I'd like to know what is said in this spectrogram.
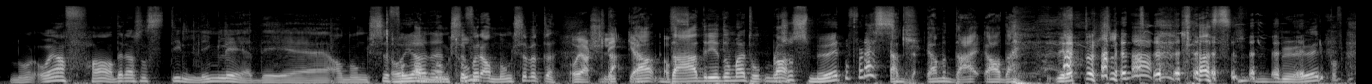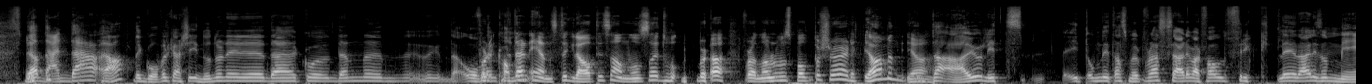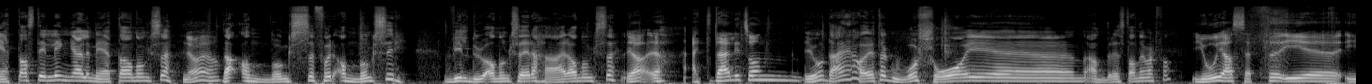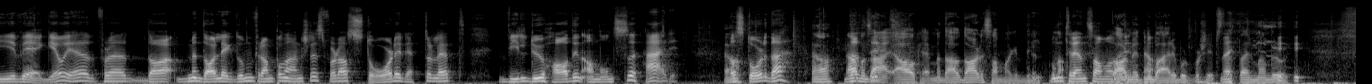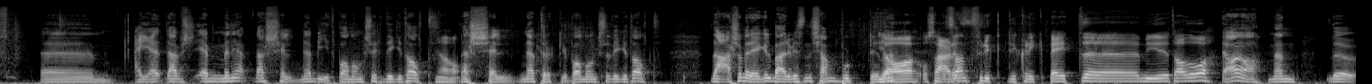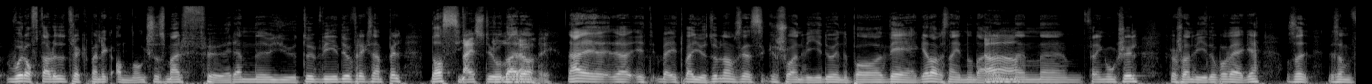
Å ja, fader. Det er sånn stilling ledig-annonse for oh, ja, annonse for annonse, vet du. Å ja, slik, Ja, ja. der driver de med Toten Det er Blad. så smør på flesk. Ja, ja, men der Ja, der Rett og slett. Det er smør på Ja, det, der, er, ja, det går vel kanskje innunder der, er, den eh, er Over den det er den eneste gratis annonsen i Totenbladet, for den har de spalt på sjøl. Ja, men Ja. det er jo litt Om det ikke er smør på flesk, så er det i hvert fall fryktelig Det er liksom metastilling, eller metaannonse. Ja, ja. Det er annonse for annonser. Vil du annonsere her, annonse? ja, ja. Er det litt sånn Jo, det er jeg til gode å se i eh, andre stand, i hvert fall. Jo, jeg har sett det i, i VG, og jeg, da, men da legger de fram på Næringsles, for da står det rett og lett 'Vil du ha din annonse her?' Da står det det. Ja, ja, men, er, ja ok, men da, da er det samme driten. Omtrent samme da er det ikke noe bedre bort på Skipsted der, med andre ord. eh, nei, det er, jeg, Men jeg, det er sjelden jeg biter på annonser digitalt. Ja. Det er sjelden jeg trykker på annonser digitalt. Det er som regel bare hvis en kommer borti det. Ja, og så er det fryktelig clickbait uh, mye av det òg. Ja, ja, men det, hvor ofte er det du trykker på en lik annonse som er før en uh, YouTube-video, f.eks.? Da sitter Nei, du jo der og. Nei, ikke bare YouTube, da. Skal sikkert se en video inne på VG, da hvis den er inne der Ja, ja. En, en, uh, for en gangs skyld. Skal se en video på VG, og så liksom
